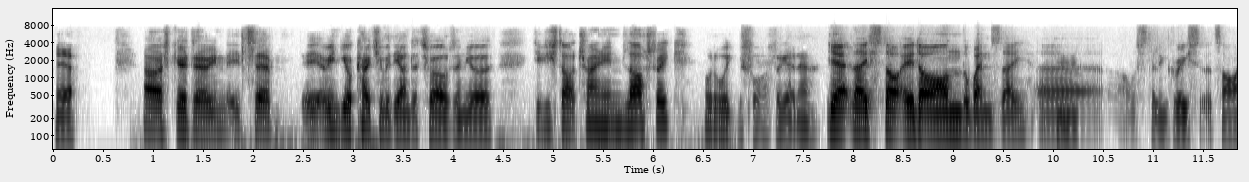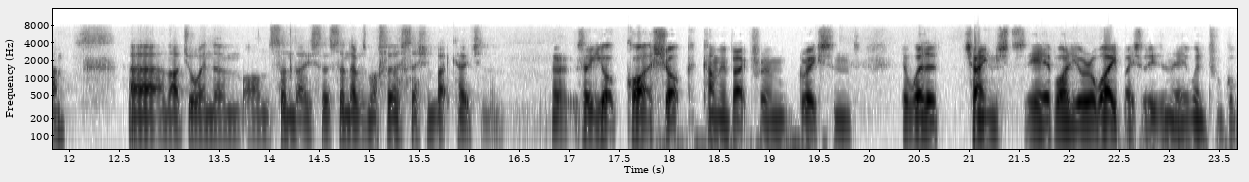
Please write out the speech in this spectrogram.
Yeah. Oh, that's good. I mean, it's. Uh, I mean, you're coaching with the under 12s, and you're. Did you start training last week or the week before? I forget now. Yeah, they started on the Wednesday. Uh, mm-hmm. I was still in Greece at the time, uh, and I joined them on Sunday. So Sunday was my first session back coaching them. Uh, so you got quite a shock coming back from Greece and the weather changed here while you were away, basically, didn't it? It went from good.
